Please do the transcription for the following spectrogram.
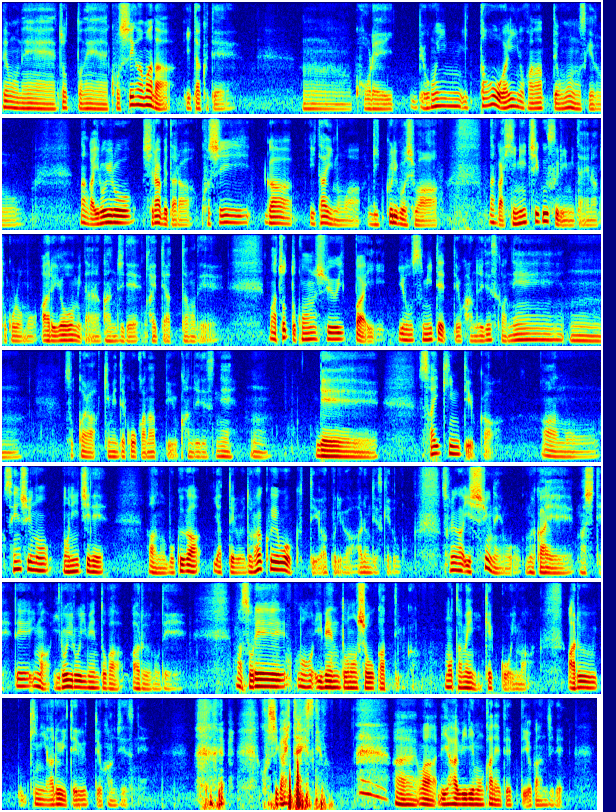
でもね、ちょっとね、腰がまだ痛くて、うーん、これ、病院行った方がいいのかなって思うんですけど、なんかいろいろ調べたら、腰が痛いのは、ぎっくり腰は、なんか日にち薬みたいなところもあるよ、みたいな感じで書いてあったので、まあちょっと今週いっぱい様子見てっていう感じですかね。うん。そっから決めてこうかなっていう感じですね。うん。で、最近っていうか、あの、先週の土日で、あの、僕がやってるドラクエウォークっていうアプリがあるんですけど、それが1周年を迎えまして、で、今、いろいろイベントがあるので、まあ、それのイベントの消化っていうか、のために結構今、歩きに歩いてるっていう感じですね。腰が痛いですけど。はい。まあ、リハビリも兼ねてっていう感じで、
